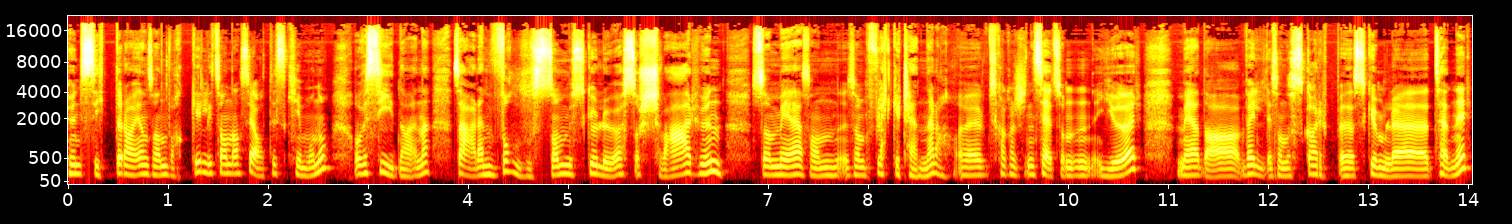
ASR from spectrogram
Hun sitter da i en sånn vakker, litt sånn asiatisk kimono, og ved siden av henne så er det en voldsom, muskuløs og svær hund som med sånn som flekker tenner, da. Eh, skal kanskje den se ut som den gjør, med da veldig sånne skarpe, skumle tenner.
